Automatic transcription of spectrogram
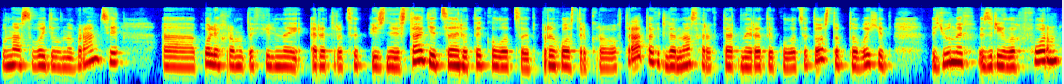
У нас виділено в рамці е, поліхроматофільний еритроцит пізньої стадії це ретикулоцит. При гострих крововтратах для нас характерний ретикулоцитоз, тобто вихід юних зрілих форм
